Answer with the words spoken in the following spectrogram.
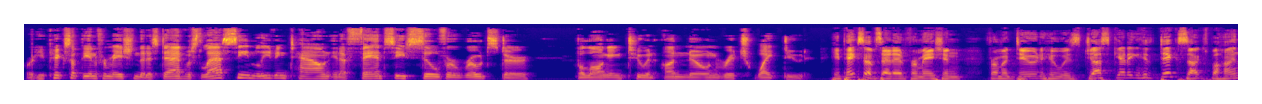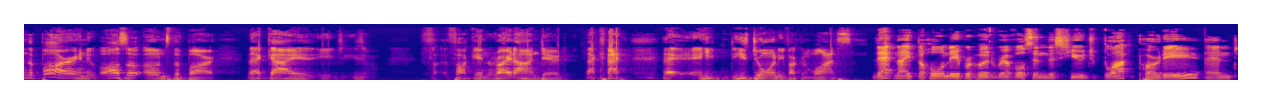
where he picks up the information that his dad was last seen leaving town in a fancy silver roadster belonging to an unknown rich white dude. He picks up said information from a dude who was just getting his dick sucked behind the bar and who also owns the bar. That guy, he, he's f- fucking right on, dude. That guy, that, he he's doing what he fucking wants. That night, the whole neighborhood revels in this huge block party, and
